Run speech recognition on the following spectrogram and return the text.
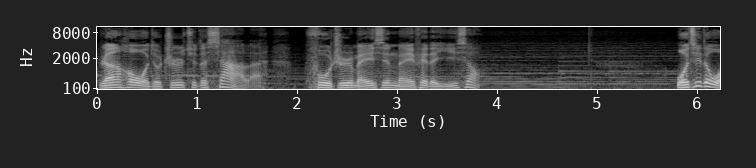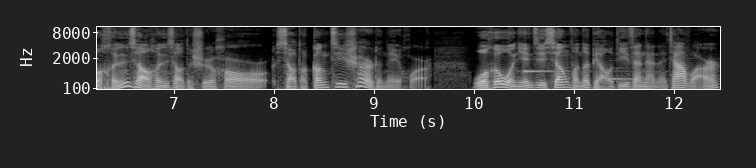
然后我就知趣的下来，付之没心没肺的一笑。我记得我很小很小的时候，小到刚记事儿的那会儿，我和我年纪相仿的表弟在奶奶家玩儿。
